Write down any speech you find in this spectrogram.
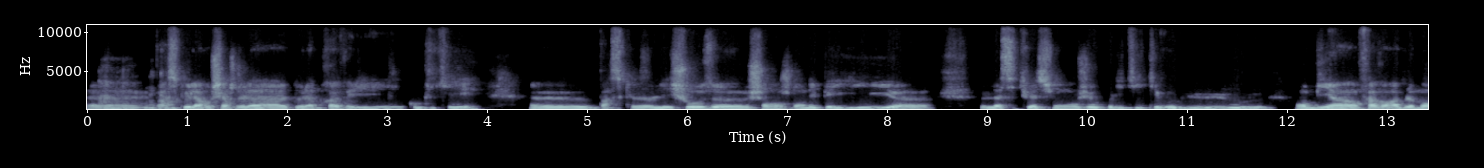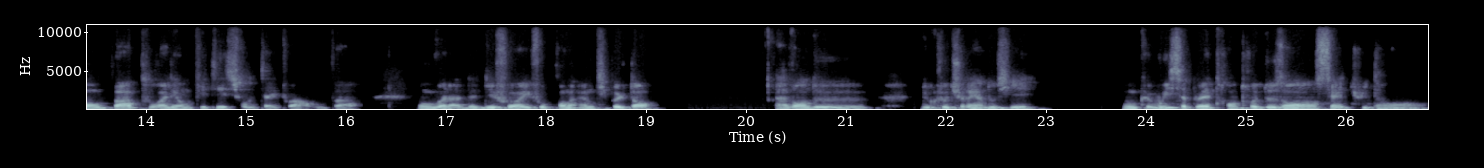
euh, ah, parce que la recherche de la, de la preuve est compliquée, euh, parce que les choses changent dans les pays, euh, la situation géopolitique évolue, en bien, favorablement ou pas, pour aller enquêter sur le territoire ou pas. Donc voilà, des fois, il faut prendre un petit peu le temps avant de, de clôturer un dossier. Donc oui, ça peut être entre deux ans, 7, 8 ans.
